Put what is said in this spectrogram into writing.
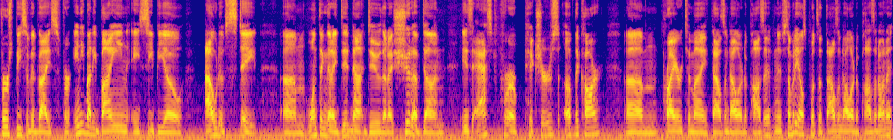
first piece of advice for anybody buying a CPO out of state, um, one thing that I did not do that I should have done is asked for pictures of the car um, prior to my thousand dollar deposit. And if somebody else puts a thousand dollar deposit on it,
